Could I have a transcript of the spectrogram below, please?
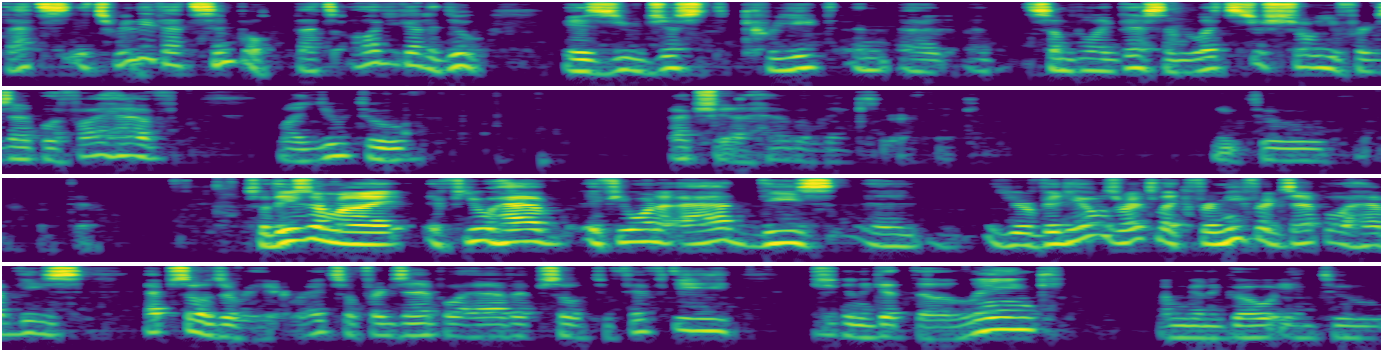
that's it's really that simple. That's all you got to do is you just create an, something like this. And let's just show you for example if I have my YouTube actually I have a link here I think. YouTube yeah, right there. So these are my if you have if you want to add these uh, your videos right? Like for me for example I have these episodes over here right? So for example I have episode 250 I'm just going to get the link. I'm going to go into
